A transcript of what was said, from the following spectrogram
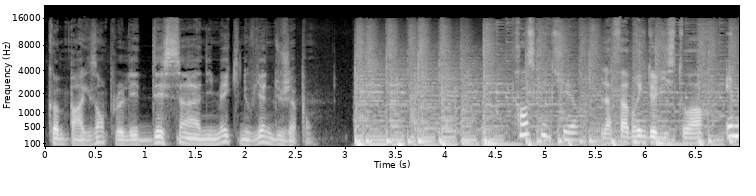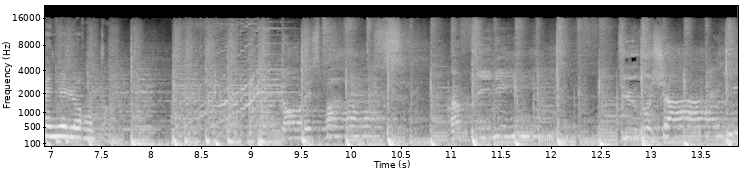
comme par exemple les dessins animés qui nous viennent du Japon. France Culture. La fabrique de l'histoire. Emmanuel Laurentin. Dans l'espace infini, tu rejaillis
